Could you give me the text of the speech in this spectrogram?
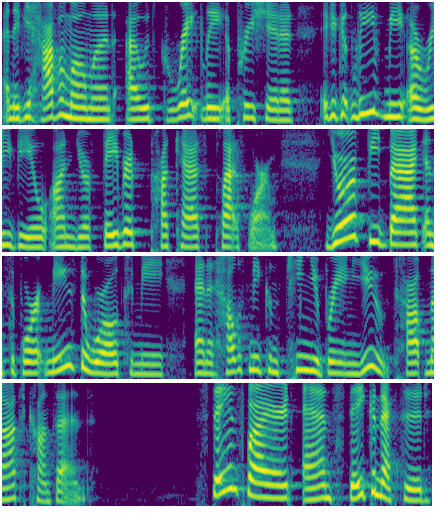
And if you have a moment, I would greatly appreciate it if you could leave me a review on your favorite podcast platform. Your feedback and support means the world to me, and it helps me continue bringing you top notch content. Stay inspired and stay connected.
